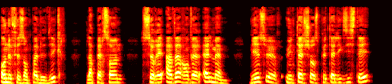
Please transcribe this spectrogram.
En ne faisant pas le dhikr, la personne serait avare envers elle-même, Bien sûr, une telle chose peut-elle exister?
